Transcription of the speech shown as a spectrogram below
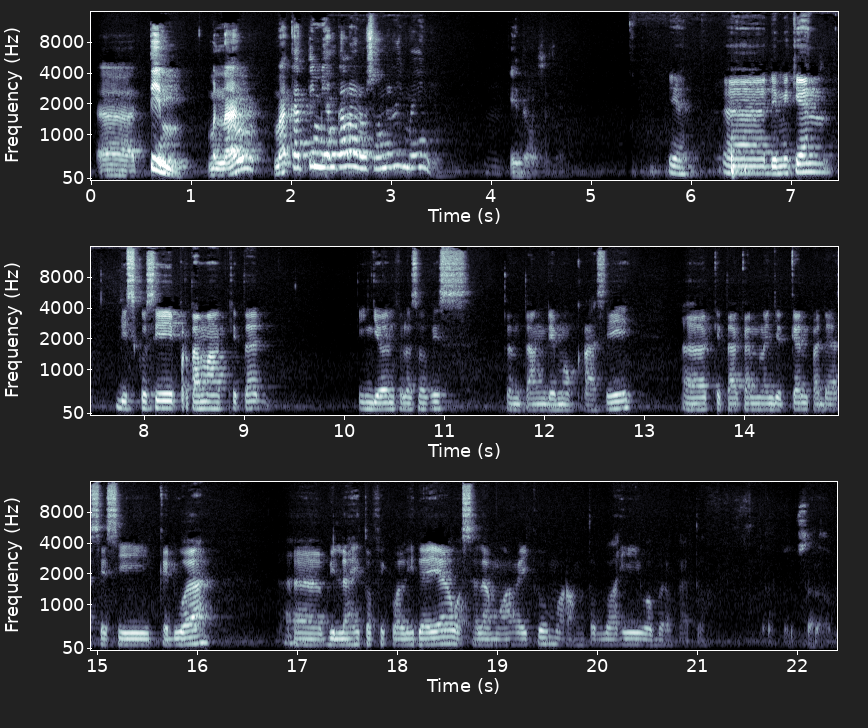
eh, tim menang, maka tim yang kalah harus menerima ini. Gitu maksudnya. Ya, eh, demikian diskusi pertama kita tinjauan filosofis tentang demokrasi. Kita akan melanjutkan pada sesi kedua. Eh, billahi taufiq wal hidayah. Wassalamualaikum warahmatullahi wabarakatuh. Waalaikumsalam.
